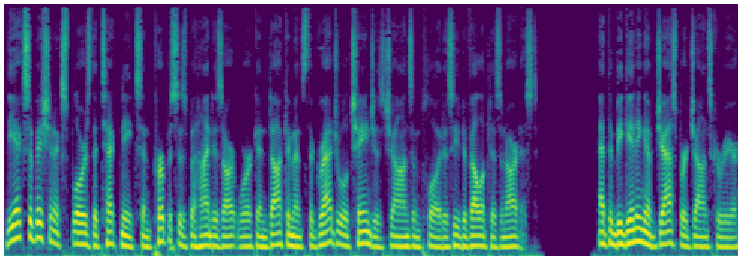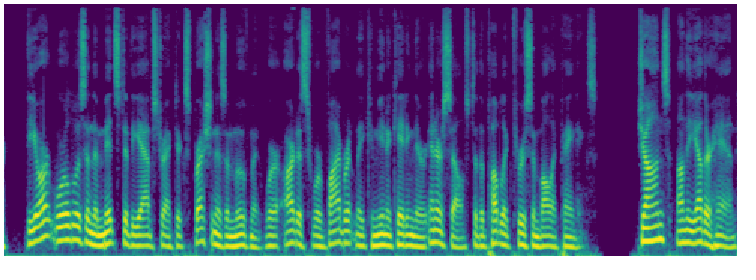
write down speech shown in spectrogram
The exhibition explores the techniques and purposes behind his artwork and documents the gradual changes Johns employed as he developed as an artist. At the beginning of Jasper Johns' career, the art world was in the midst of the abstract expressionism movement where artists were vibrantly communicating their inner selves to the public through symbolic paintings. Johns, on the other hand,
